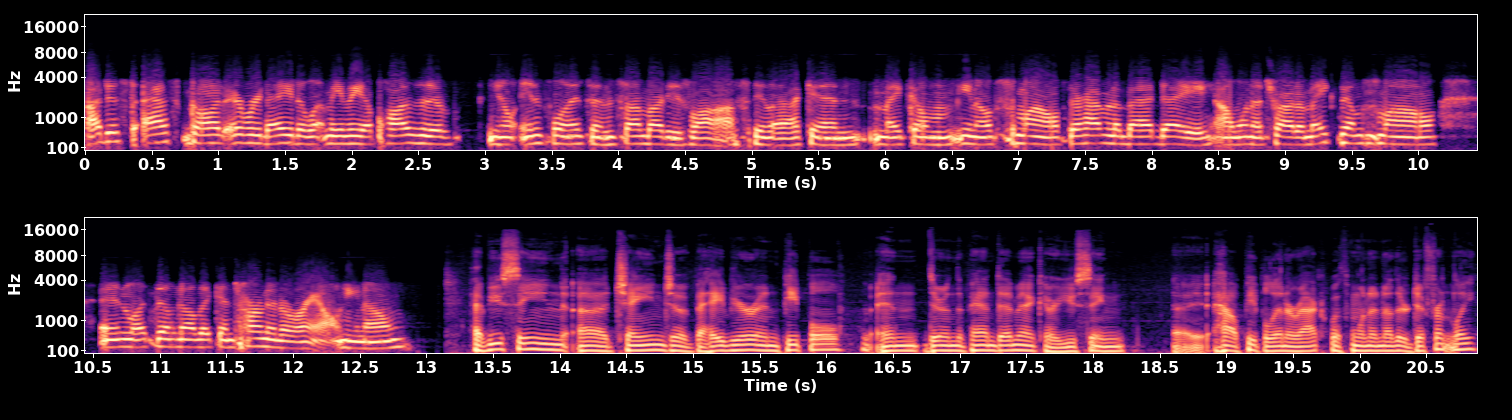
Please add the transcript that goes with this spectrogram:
I just ask God every day to let me be a positive, you know, influence in somebody's life. So that I can make them, you know, smile. If they're having a bad day, I want to try to make them smile and let them know they can turn it around. You know. Have you seen a change of behavior in people and during the pandemic? Are you seeing uh, how people interact with one another differently?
